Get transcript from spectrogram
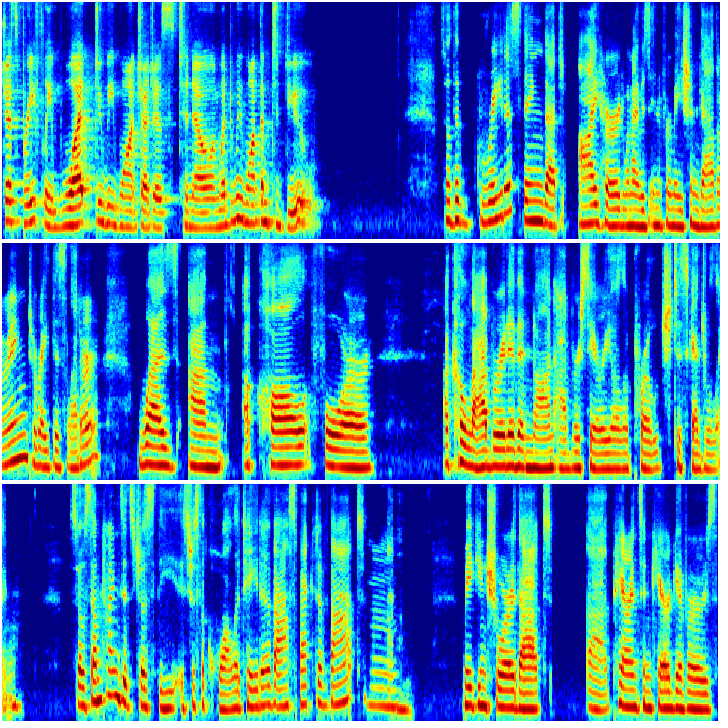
just briefly, what do we want judges to know and what do we want them to do? So, the greatest thing that I heard when I was information gathering to write this letter was um, a call for a collaborative and non-adversarial approach to scheduling. So sometimes it's just the it's just the qualitative aspect of that, mm. um, making sure that uh, parents and caregivers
